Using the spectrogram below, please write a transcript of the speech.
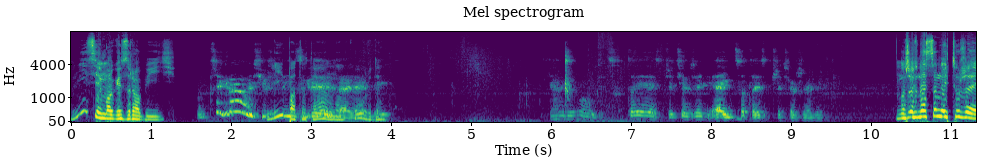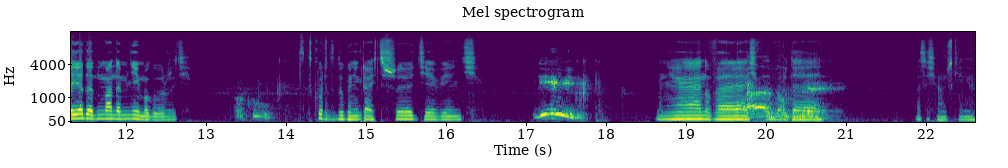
Nic nie mogę zrobić. No, Przegrałeś już. Lipa gry, totalna, kurde. Ja nie mogę. Co to jest przeciążenie? Ej, co to jest przeciążenie? No, że w następnej turze jeden manę mniej mogę użyć. O kurde. Kurde, długo nie grałeś. 3, 9... Gin! Nie, no weź, A, kurde. dobrze. Jesteś chamski, nie?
